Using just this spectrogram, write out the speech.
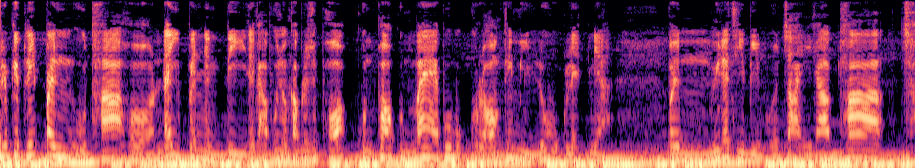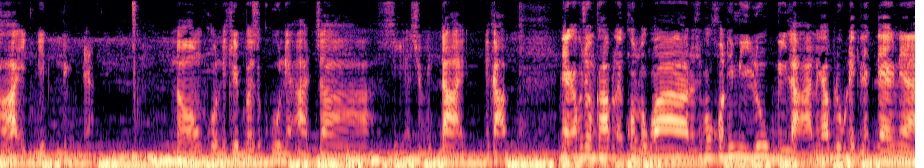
คลิปคลิปนี้เป็นอุทาหรณ์ได้เป็นอย่างดีนะครับผู้ชมครับโดยเฉพาะคุณพ่อคุณแม่ผู้ปกครองที่มีลูกเล็กเนี่ย เป็นวินาทีบีบหัวใจครับ ถ้าช้าอีกนิดหนึ่งเนี่ยน้องคนในคลิปเมื่อสักครู่เนี่ยอาจจะเสียชีวิตได้นะครับเนี่ยครับผู้ชมครับหลายคนบอกว่าโดยเฉพาะคนที่มีลูกมีหลานนะครับลูกเด็กเล็กแดงเนี่ย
